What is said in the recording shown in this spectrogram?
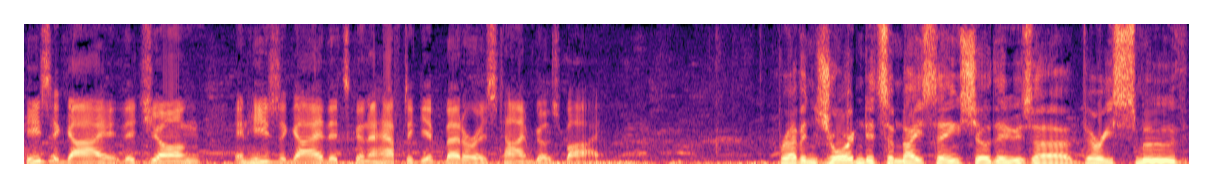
He's a guy that's young, and he's a guy that's going to have to get better as time goes by. Brevin Jordan did some nice things. Showed that he was a very smooth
